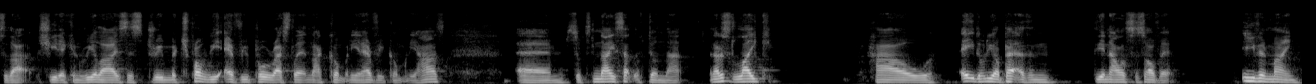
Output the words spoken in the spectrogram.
so that Shida can realize this dream, which probably every pro wrestler in that company and every company has. Um, so it's nice that they've done that. And I just like how AEW are better than the analysis of it, even mine,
